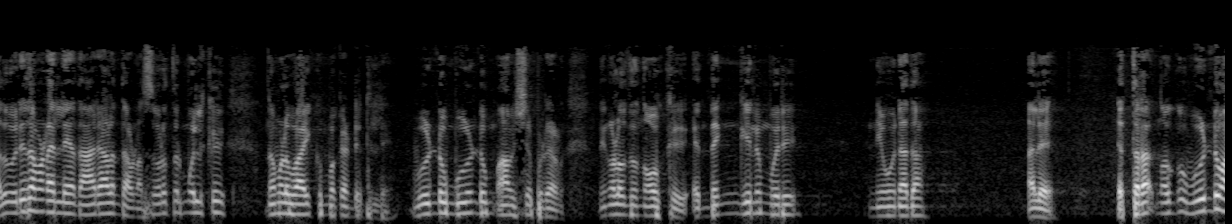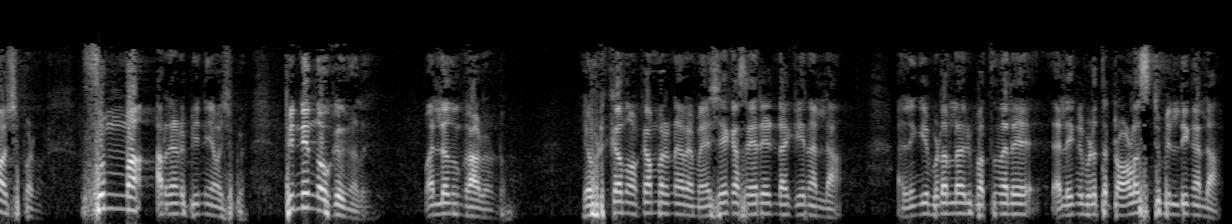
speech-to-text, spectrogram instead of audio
അത് ഒരു തവണ അല്ലേ ധാരാളം തവണ. സൂറത്തുൽ മുൽക്ക് നമ്മൾ വായിക്കുമ്പോൾ കണ്ടിട്ടില്ലേ? വീണ്ടും വീണ്ടും ആവശ്യപ്പെടുകയാണ്. നിങ്ങളൊന്ന് നോക്ക് എന്തെങ്കിലും ഒരു ന്യൂനത അല്ലെ? എത്ര? നോക്കൂ വീണ്ടും ആവശ്യപ്പെടണം. സുമ്മ അറിഞ്ഞാണ് പിന്നെ ആവശ്യപ്പെടും പിന്നെയും നോക്ക് നിങ്ങൾ വല്ലതും കാടുണ്ടോ എവിടേക്കാ നോക്കാൻ പറഞ്ഞ മേശയെ കസേര ഉണ്ടാക്കിയതിനല്ല അല്ലെങ്കിൽ ഇവിടെ ഉള്ള ഒരു പത്ത് നില അല്ലെങ്കിൽ ഇവിടുത്തെ ടോളസ്റ്റ് ബിൽഡിംഗ് അല്ല.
